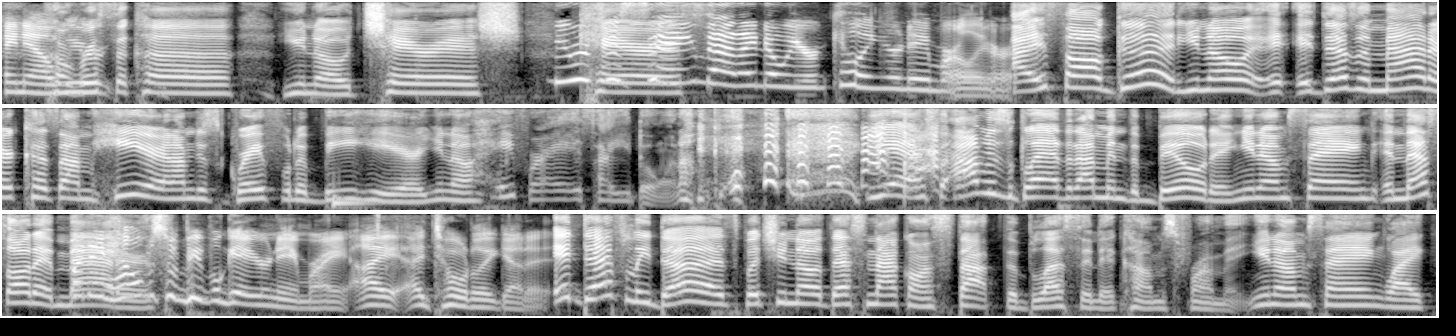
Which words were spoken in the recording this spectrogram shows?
I know, we were- Carissa, you know Cherish We were Karis. just saying that. I know we were killing your name earlier. I- It's all good, you know. It, it doesn't matter because I'm here and I'm just grateful to be mm-hmm. here. You know, hey, Frase, how you doing? Okay, yeah. So I'm just glad that I'm in the building. You know what I'm saying? And that's all that but matters. it helps when people get your name right. I, I totally get it. It definitely does, but you know that's not going to stop the blessing that comes from it. You know what I'm saying? Like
